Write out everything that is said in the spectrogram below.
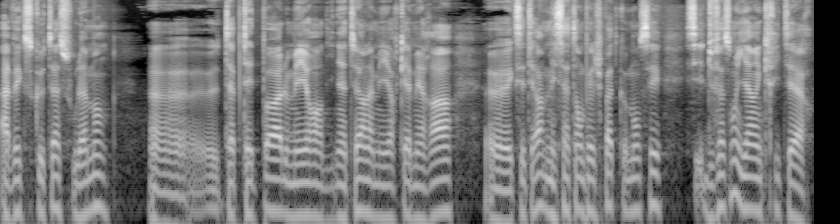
avec ce que t'as sous la main. Euh, t'as peut-être pas le meilleur ordinateur, la meilleure caméra, euh, etc. Mais ça t'empêche pas de commencer. De toute façon, il y a un critère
